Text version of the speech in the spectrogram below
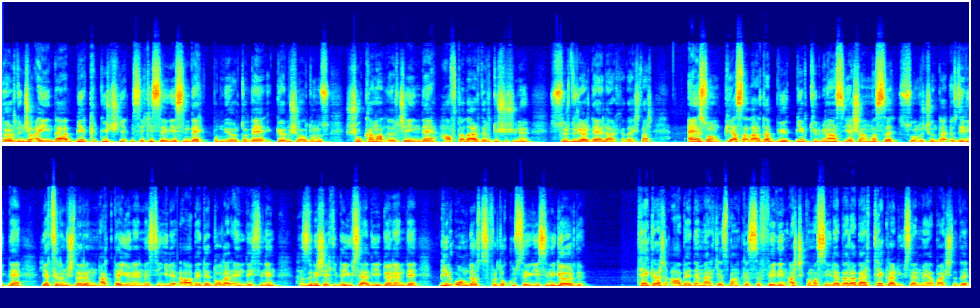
4. ayında 1.43.78 seviyesinde bulunuyordu ve görmüş olduğunuz şu kanal ölçeğinde haftalardır düşüşünü sürdürüyor değerli arkadaşlar. En son piyasalarda büyük bir türbülans yaşanması sonucunda özellikle yatırımcıların nakde yönelmesi ile ABD dolar endeksinin hızlı bir şekilde yükseldiği dönemde 1.1409 seviyesini gördü. Tekrar ABD Merkez Bankası Fed'in açıklaması ile beraber tekrar yükselmeye başladı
